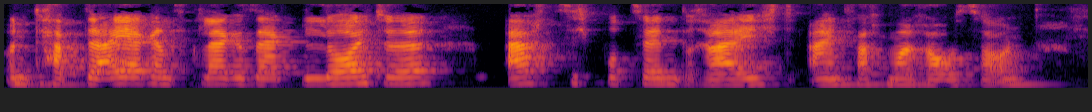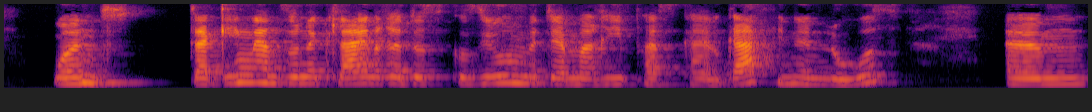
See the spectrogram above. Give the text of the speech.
Und habe da ja ganz klar gesagt, Leute, 80 Prozent reicht, einfach mal raushauen. Und da ging dann so eine kleinere Diskussion mit der Marie-Pascal Gaffinen los, ähm,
